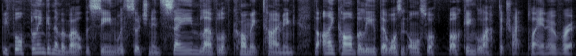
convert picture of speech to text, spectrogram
before flinging them about the scene with such an insane level of comic timing that I can't believe there wasn't also a fucking laughter track playing over it.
